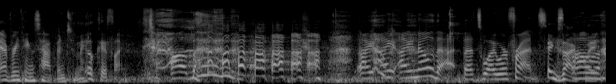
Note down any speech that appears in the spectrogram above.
Everything's happened to me. Okay, fine. Um, I, I, I, know that. That's why we're friends. Exactly. Um,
